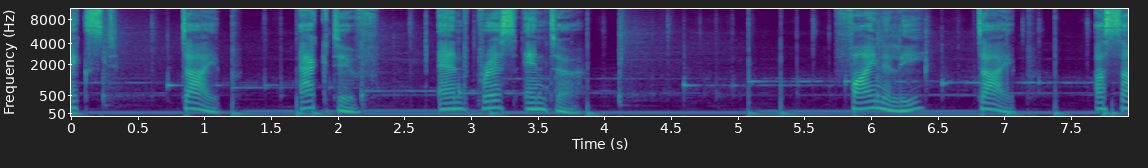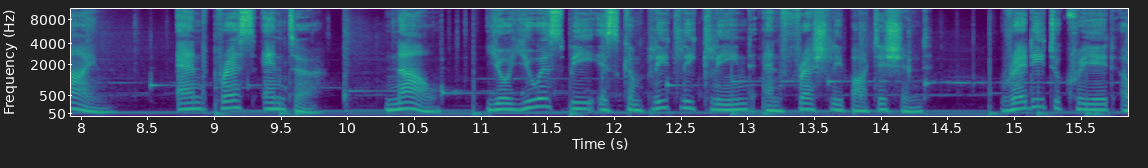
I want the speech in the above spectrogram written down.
Next, type active and press enter. Finally, type assign and press enter. Now, your USB is completely cleaned and freshly partitioned, ready to create a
